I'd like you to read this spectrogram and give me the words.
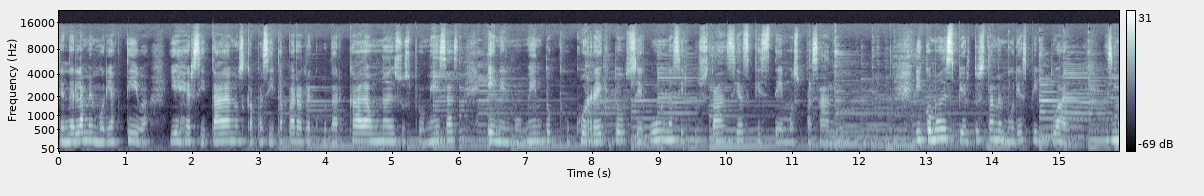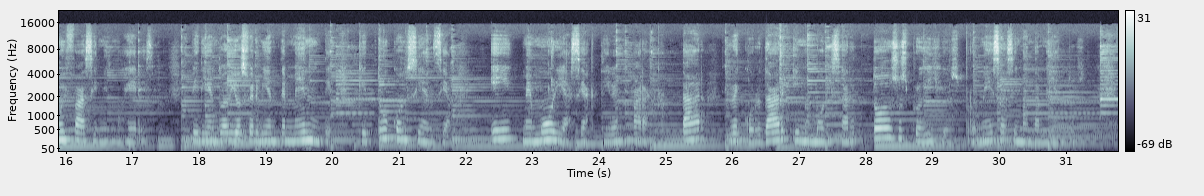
Tener la memoria activa y ejercitada nos capacita para recordar cada una de sus promesas en el momento correcto según las circunstancias que estemos pasando. ¿Y cómo despierto esta memoria espiritual? Es muy fácil, mis mujeres, pidiendo a Dios fervientemente que tu conciencia y memoria se activen para recordar y memorizar todos sus prodigios, promesas y mandamientos.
